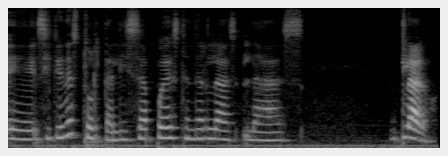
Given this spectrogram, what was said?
eh, si tienes tu hortaliza, puedes tener las, las, claro,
